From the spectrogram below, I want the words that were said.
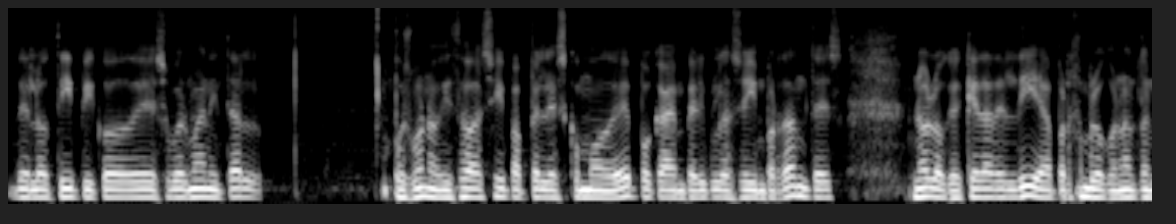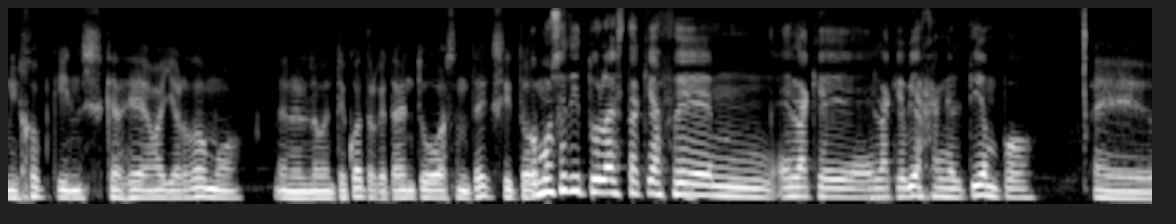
de lo típico de Superman y tal. Pues bueno, hizo así papeles como de época en películas así importantes. No lo que queda del día, por ejemplo, con Anthony Hopkins, que hacía de mayordomo en el 94, que también tuvo bastante éxito. ¿Cómo se titula esta que hace mm, en la que, en la que viaja en el tiempo? Eh,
